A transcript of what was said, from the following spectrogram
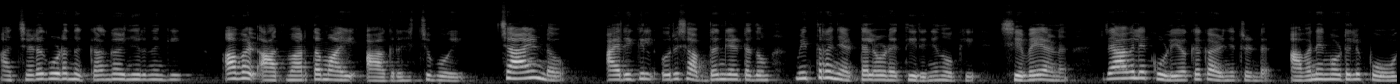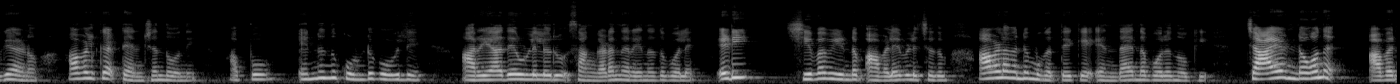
അച്ഛയുടെ കൂടെ നിൽക്കാൻ കഴിഞ്ഞിരുന്നെങ്കിൽ അവൾ ആത്മാർത്ഥമായി ആഗ്രഹിച്ചു പോയി. ചായ ഉണ്ടോ അരികിൽ ഒരു ശബ്ദം കേട്ടതും മിത്ര ഞെട്ടലോടെ തിരിഞ്ഞു നോക്കി. ശിവയാണ്. രാവിലെ കുളിയൊക്കെ കഴിഞ്ഞിട്ടുണ്ട്. അവൻ എങ്ങോട്ടിലും പോവുകയാണോ? അവൾക്ക് ടെൻഷൻ തോന്നി. അപ്പോൾ എന്നൊന്ന് കൊണ്ടുപോവില്ലേ? അറിയാതെ ഉള്ളിലൊരു സങ്കടം നിറയുന്നത് പോലെ. എടി ശിവ വീണ്ടും അവളെ വിളിച്ചതും അവൾ അവന്റെ മുഖത്തേക്ക് എന്താ എന്ന പോലെ നോക്കി. ചായ ഉണ്ടോന്ന് അവൻ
